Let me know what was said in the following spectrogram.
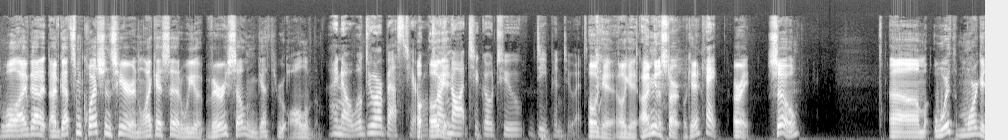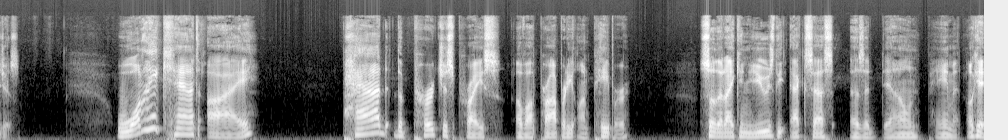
Well, I've got it. I've got some questions here, and like I said, we very seldom get through all of them. I know. We'll do our best here. Oh, We'll try not to go too deep into it. Okay. Okay. I'm going to start. Okay. Okay. All right. So, um, with mortgages, why can't I pad the purchase price of a property on paper so that I can use the excess as a down payment? Okay.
